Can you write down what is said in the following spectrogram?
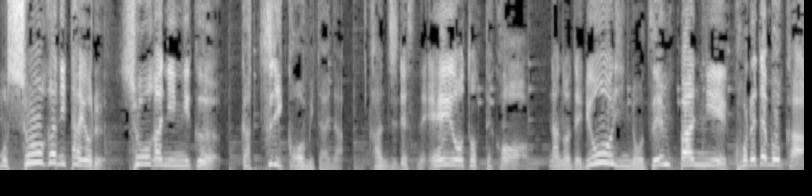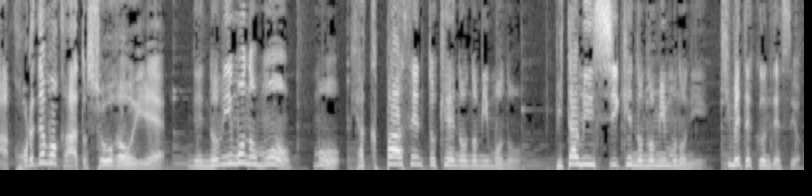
もう生姜に頼る。生姜ニンニク、がっつりいこうみたいな感じですね。栄養をとってこう。なので料理の全般に、これでもか、これでもかと生姜を入れ。で、飲み物も、もう100%系の飲み物、ビタミン C 系の飲み物に決めてくんですよ。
